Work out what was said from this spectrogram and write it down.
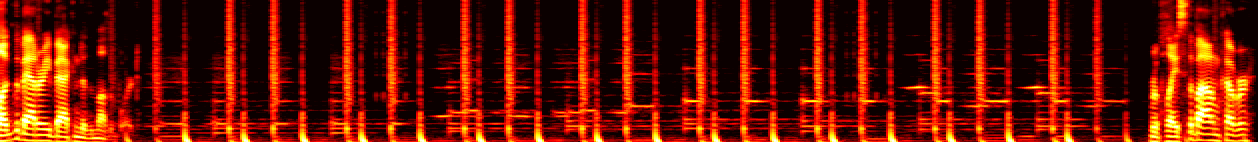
Plug the battery back into the motherboard. Replace the bottom cover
